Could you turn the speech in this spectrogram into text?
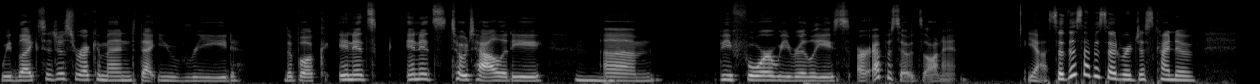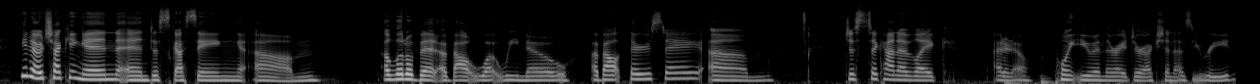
We'd like to just recommend that you read the book in its in its totality Mhm. um, before we release our episodes on it. yeah so this episode we're just kind of you know checking in and discussing um a little bit about what we know about thursday um just to kind of like i don't know point you in the right direction as you read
